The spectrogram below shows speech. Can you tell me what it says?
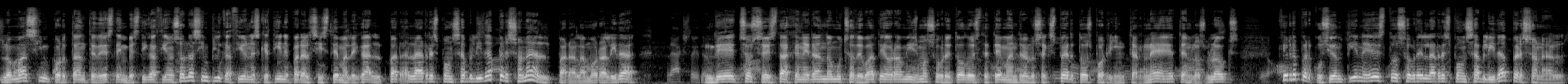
Lo más importante de esta investigación son las implicaciones que tiene para el sistema legal, para la responsabilidad personal, para la moralidad. De hecho, se está generando mucho debate ahora mismo sobre todo este tema entre los expertos por Internet, en los blogs. ¿Qué repercusión tiene esto sobre la responsabilidad personal?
